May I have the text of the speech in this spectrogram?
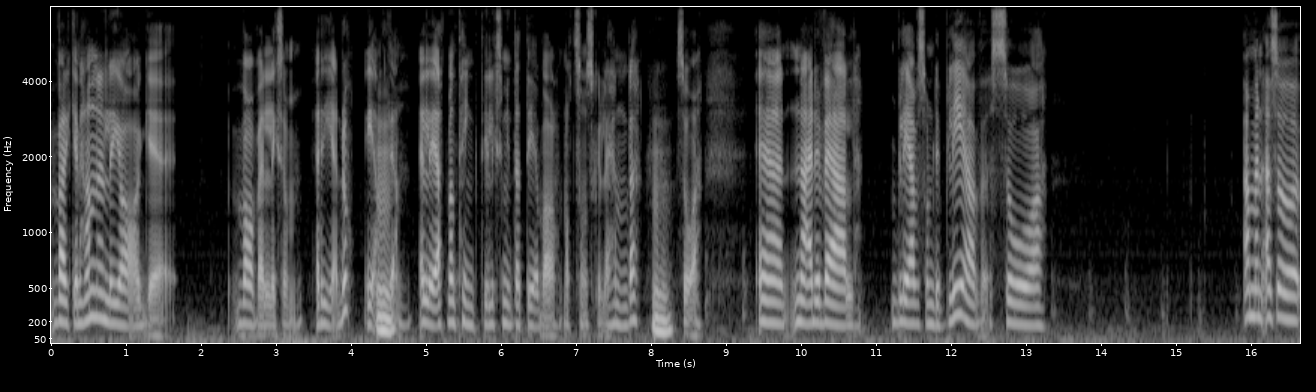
varken han eller jag eh, var väl liksom redo egentligen. Mm. Eller att man tänkte liksom inte att det var något som skulle hända. Mm. Så. Eh, när det väl blev som det blev så Ja men alltså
